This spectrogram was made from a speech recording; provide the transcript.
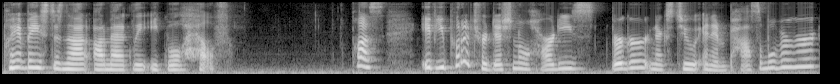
Plant based does not automatically equal health. Plus, if you put a traditional Hardee's burger next to an Impossible burger,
